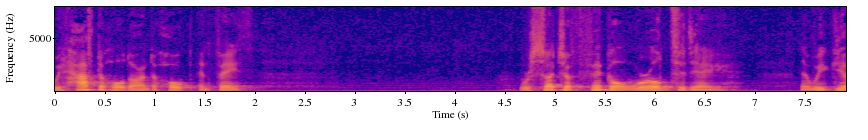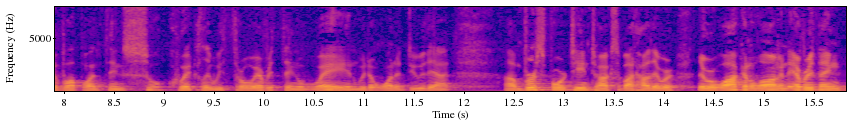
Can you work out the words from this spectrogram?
We have to hold on to hope and faith. We're such a fickle world today that we give up on things so quickly. We throw everything away, and we don't want to do that. Um, verse 14 talks about how they were, they were walking along and everything,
